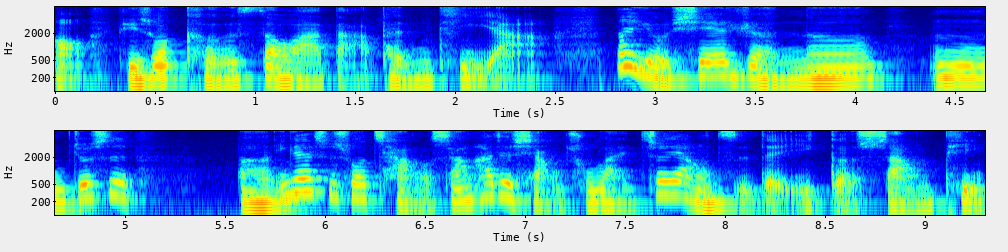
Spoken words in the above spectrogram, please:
好，比如说咳嗽啊、打喷嚏呀，那有些人呢，嗯，就是呃，应该是说厂商他就想出来这样子的一个商品，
